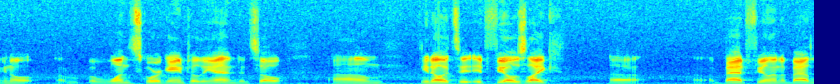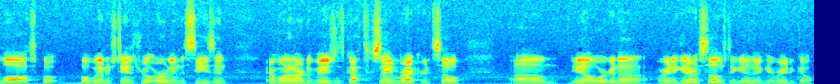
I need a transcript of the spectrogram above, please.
you know a, a one score game till the end, and so um, you know it's it, it feels like uh, a bad feeling, a bad loss, but but we understand it's real early in the season. Everyone in our division's got the same record, so um, you know we're gonna we're gonna get ourselves together and get ready to go.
